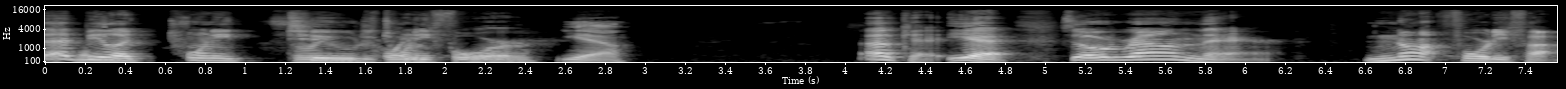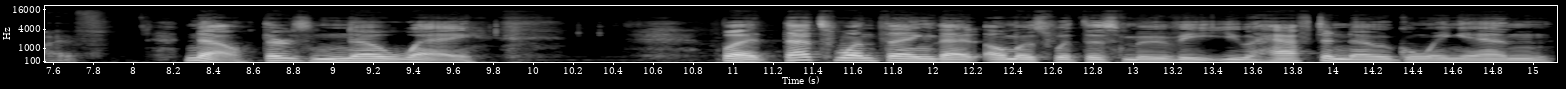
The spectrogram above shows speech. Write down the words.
That'd be like 22 to 24. Yeah. Okay. Yeah. So around there, not 45. No, there's no way. But that's one thing that almost with this movie, you have to know going in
